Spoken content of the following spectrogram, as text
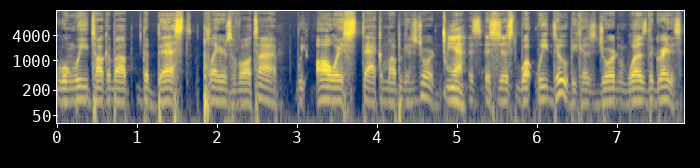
when we talk about the best players of all time, we always stack them up against Jordan. Yeah. It's, it's just what we do because Jordan was the greatest.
